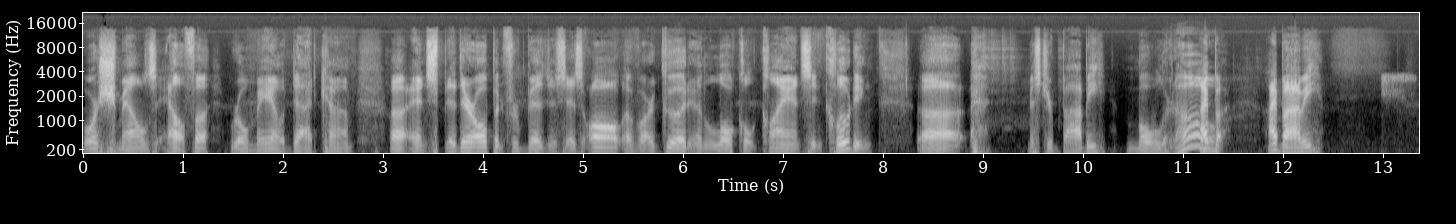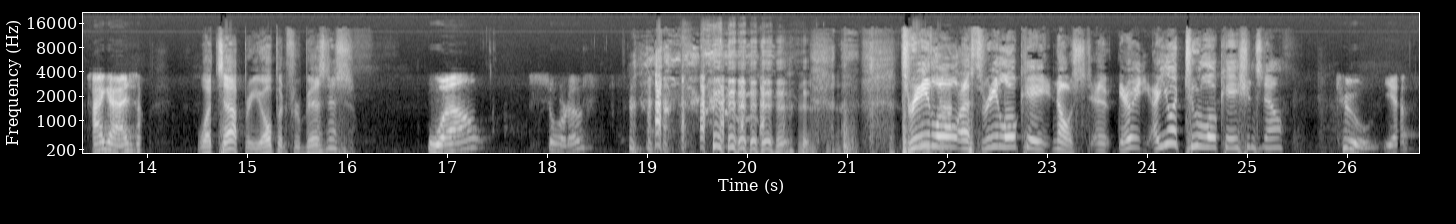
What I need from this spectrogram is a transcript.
or SchmelzAlfaRomeo.com. Uh, and sp- they're open for business as all of our good and local clients, including uh, Mr. Bobby Moeller. Oh. Hi, Bo- Hi, Bobby. Hi, guys. What's up? Are you open for business? Well, sort of. Three lo- uh, three locate. No, st- uh, are you at two locations now? Two. Yep.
